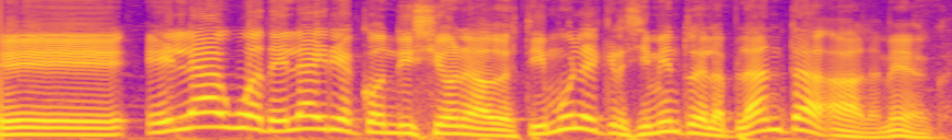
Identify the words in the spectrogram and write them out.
Eh, ¿El agua del aire acondicionado estimula el crecimiento de la planta? Ah, la mierda.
